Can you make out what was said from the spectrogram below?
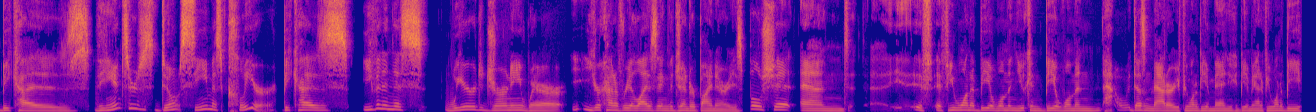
because the answers don't seem as clear because even in this weird journey where you're kind of realizing the gender binary is bullshit and uh, if if you want to be a woman you can be a woman. It doesn't matter. If you want to be a man you can be a man. If you want to be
